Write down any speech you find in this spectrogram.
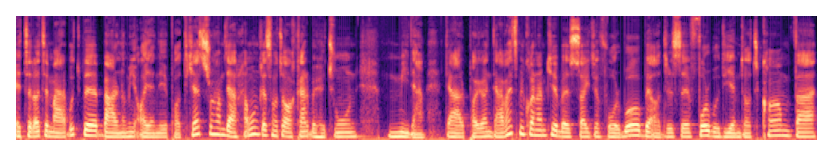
اطلاعات مربوط به برنامه آینده پادکست رو هم در همون قسمت آخر بهتون میدم. در پایان دعوت می‌کنم که به سایت فوربو به آدرس forbodm.com و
